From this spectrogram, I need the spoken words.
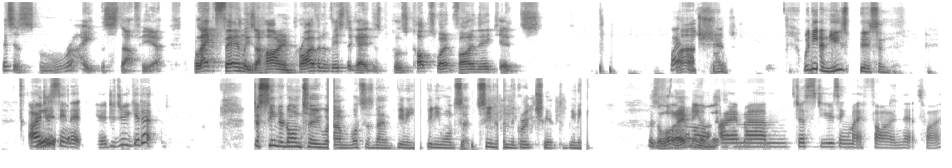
This is great. The stuff here. Black families are hiring private investigators because cops won't find their kids. What? Wow. Shit. We need a news person. I Yeah. just sent that to you. Did you get it? Just send it on to um, what's his name, Benny. Benny wants it. Send it in the group chat to Benny. There's a lot happening Oh, on this. I'm um just using my phone. That's why.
